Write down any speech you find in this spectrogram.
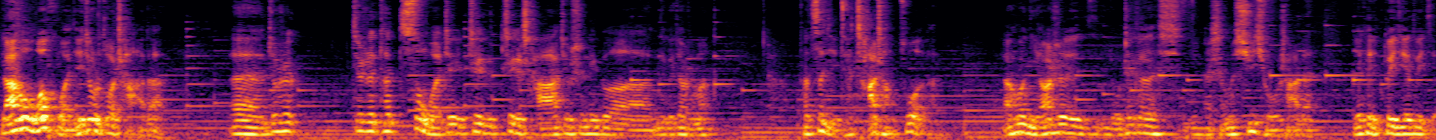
然后我伙计就是做茶的，呃，就是就是他送我这这个这个茶，就是那个那个叫什么？他自己在茶厂做的，然后你要是有这个什么需求啥的，也可以对接对接。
